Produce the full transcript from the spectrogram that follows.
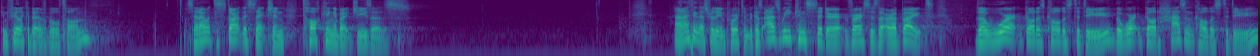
Can feel like a bit of a bolt on. Said, I want to start this section talking about Jesus. And I think that's really important because as we consider verses that are about the work God has called us to do, the work God hasn't called us to do,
